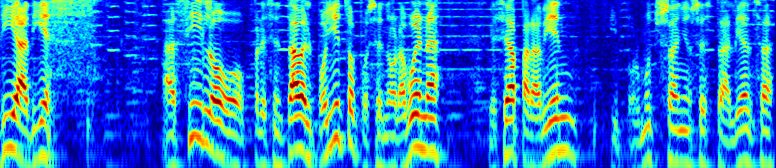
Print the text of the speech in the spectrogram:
día 10. Así lo presentaba el pollito, pues enhorabuena, que sea para bien y por muchos años esta alianza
